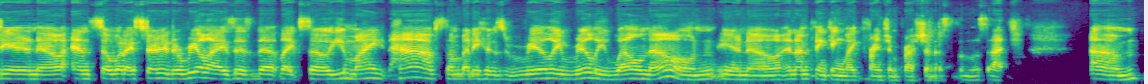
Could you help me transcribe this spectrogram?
Do you know? And so what i started to realize is that like so you might have somebody who's really really well known you know and i'm thinking like french impressionists and the such. Um,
